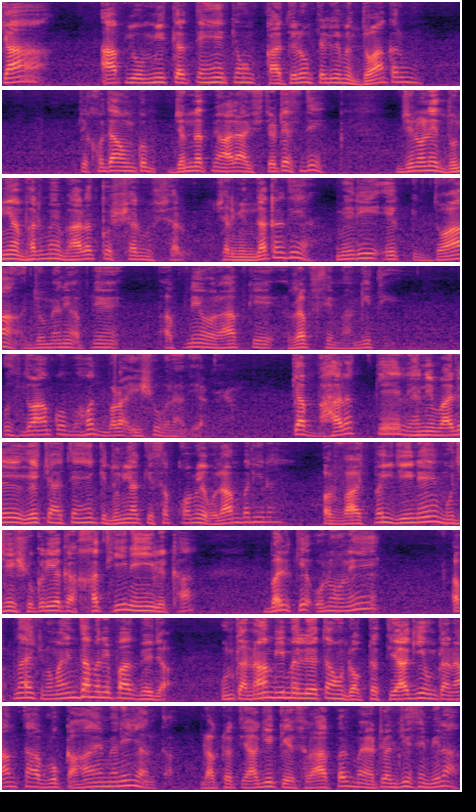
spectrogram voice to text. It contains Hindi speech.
क्या आप ये उम्मीद करते हैं कि उन कातिलों के लिए मैं दुआ करूँ? कि खुदा उनको जन्नत में आला स्टेटस दे जिन्होंने दुनिया भर में भारत को शर्म शर, शर्मिंदा कर दिया। मेरी एक दुआ जो मैंने अपने अपने और आपके रब से मांगी थी उस दुआ को बहुत बड़ा इशू बना दिया गया। क्या भारत के रहने वाले ये चाहते हैं कि दुनिया की सब कौमें ग़ुलाम बनी रहें? और वाजपेयी जी ने मुझे शुक्रिया का ख़त ही नहीं लिखा बल्कि उन्होंने अपना एक नुमाइंदा मेरे पास भेजा। उनका नाम भी मैं लेता हूँ, डॉक्टर त्यागी। उनका नाम था अब वो कहाँ है मैं नहीं जानता। डॉक्टर त्यागी के इसरार पर मैं अटल जी से मिला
